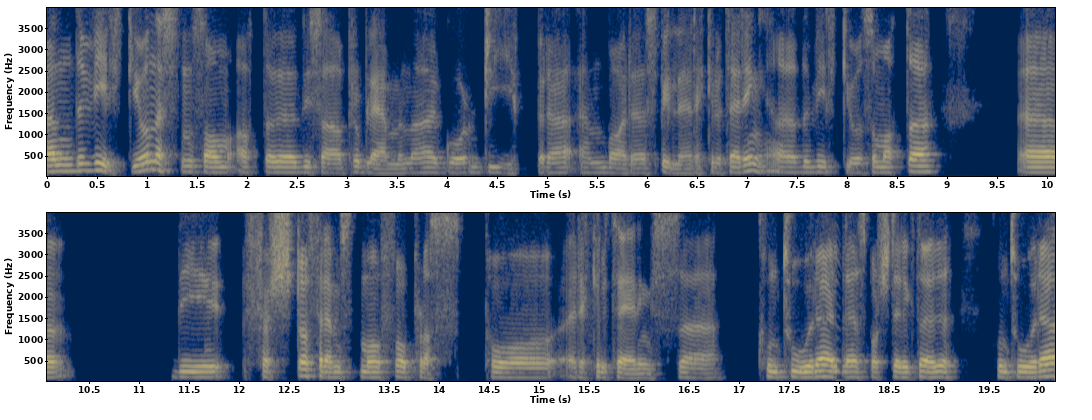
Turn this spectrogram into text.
men det virker jo nesten som at uh, disse problemene går dypere enn bare spillerekruttering. Uh, det virker jo som at uh, de først og fremst må få plass på rekrutteringskontoret eller sportsdirektørkontoret.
